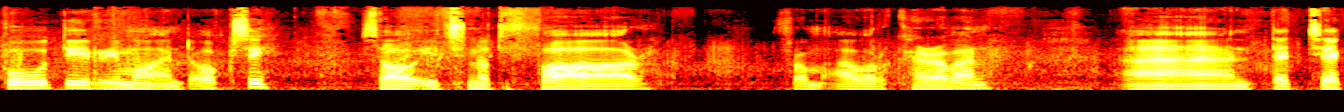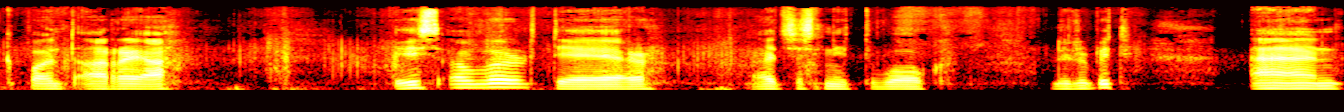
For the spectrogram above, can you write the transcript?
Puuti, Rimo and Oksi. So it's not far from our caravan. And the checkpoint area is over there. I just need to walk a little bit. And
